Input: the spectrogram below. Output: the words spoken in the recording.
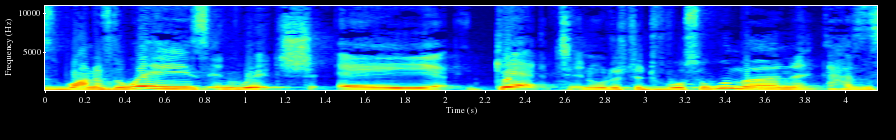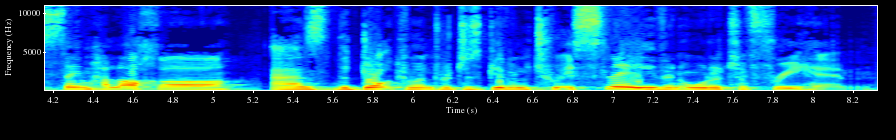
is one of the ways in which a get in order to divorce a woman has the same halacha as the document which is given to a slave in order to free him.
